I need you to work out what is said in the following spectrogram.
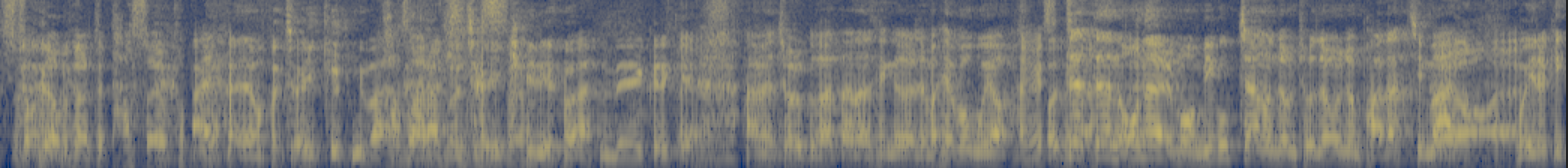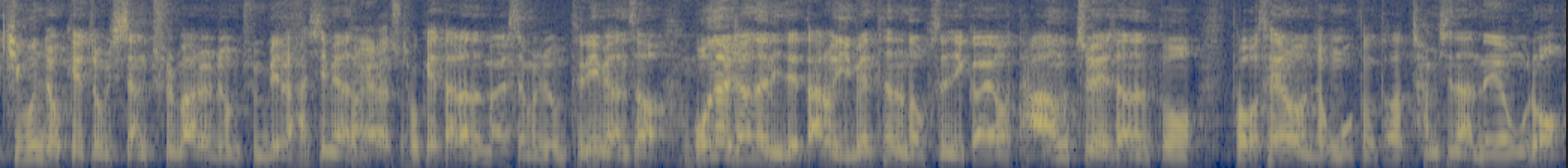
시청자분들한테 다 써요. 아니 아니요 뭐 저희끼리만 화살하실 뭐. 저희끼리만 네 그렇게 네. 하면 좋을 것 같다는 생각을 좀 해보고요. 알겠습니다. 어쨌든 네. 오늘 뭐 미국장은 좀 조정을 좀 받았지만 네. 뭐 이렇게 기분 좋게 좀 시장 출발을 좀 준비를 하시면 당연하죠. 음. 좋겠다라는 말씀을 좀 드리면서 오늘 저는 이제 따로 이벤트는 없으니까요. 다음 주에 저는 또 더 새로운 종목도 더 참신한 내용으로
